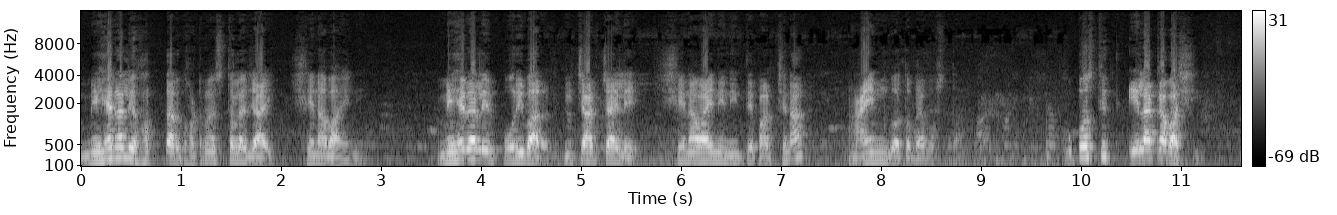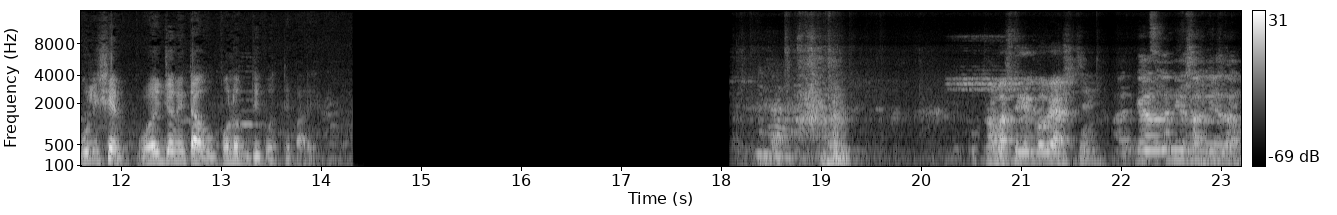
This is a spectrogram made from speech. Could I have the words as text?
মেহের আলী হত্যার ঘটনাস্থলে যায় সেনাবাহিনী। মেহের আলীর পরিবার বিচার চাইলে সেনাবাহিনী নিতে পারছে না আইনগত ব্যবস্থা। উপস্থিত এলাকাবাসী পুলিশের প্রয়োজনীয়তা উপলব্ধি করতে পারে। প্রবাস থেকে কবে আসছে কেন ওদের নিয়ে নিয়ে যাও।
